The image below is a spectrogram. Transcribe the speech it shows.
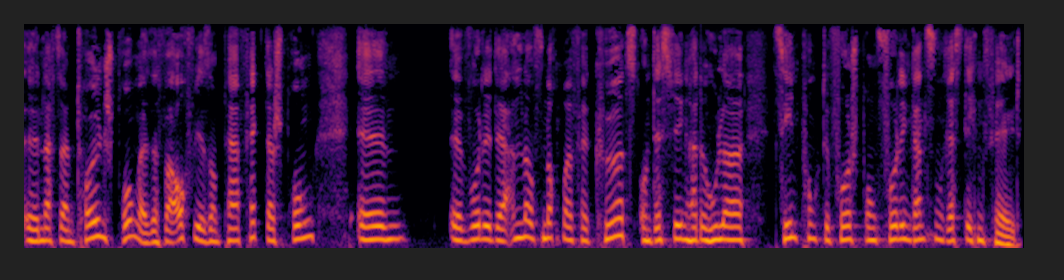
äh, nach seinem tollen Sprung, also das war auch wieder so ein perfekter Sprung, ähm, äh, wurde der Anlauf nochmal verkürzt und deswegen hatte Hula zehn Punkte Vorsprung vor dem ganzen restlichen Feld.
